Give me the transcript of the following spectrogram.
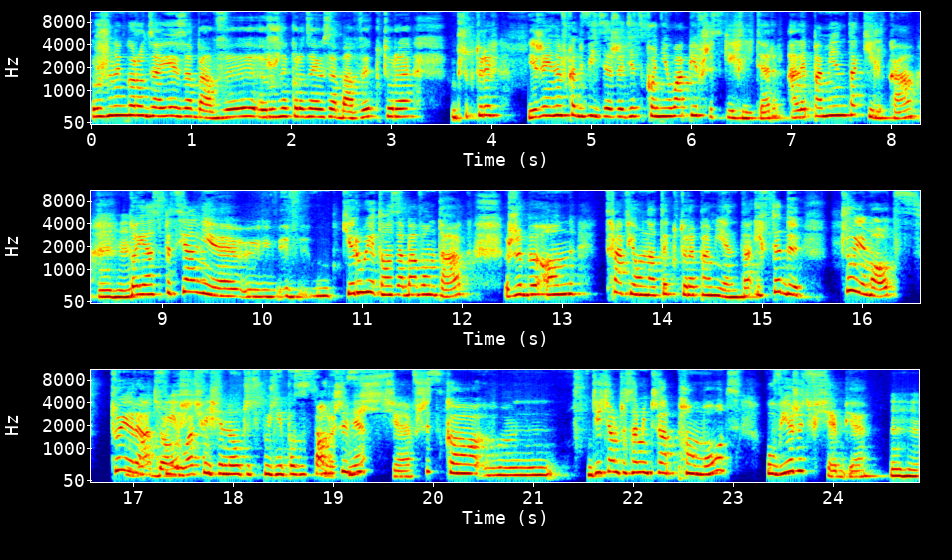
różnego rodzaju zabawy, różnego rodzaju zabawy, które, przy których jeżeli na przykład widzę, że dziecko nie łapie wszystkich liter, ale pamięta kilka, mhm. to ja specjalnie kieruję tą zabawą tak, żeby on trafiał na te, które pamięta i wtedy czuje moc, czuję łatwiej, radość. Łatwiej się nauczyć później pozostałych, Oczywiście. Nie? Wszystko... Um, dzieciom czasami trzeba pomóc, uwierzyć w siebie, mhm.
